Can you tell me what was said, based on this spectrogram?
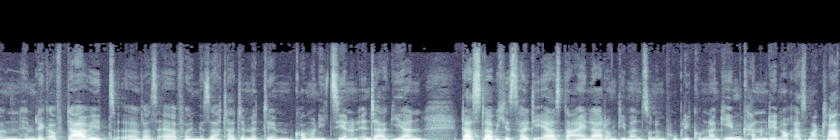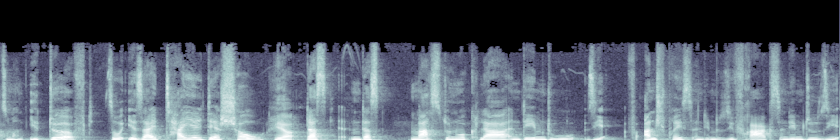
im Hinblick auf David, äh, was er vorhin gesagt hatte mit dem Kommunizieren und Interagieren, das, glaube ich, ist halt die erste Einladung, die man so einem Publikum dann geben kann, um denen auch erstmal klarzumachen, ihr dürft. So, ihr seid Teil der Show. Ja. Das, das machst du nur klar, indem du sie ansprichst, indem du sie fragst, indem du sie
